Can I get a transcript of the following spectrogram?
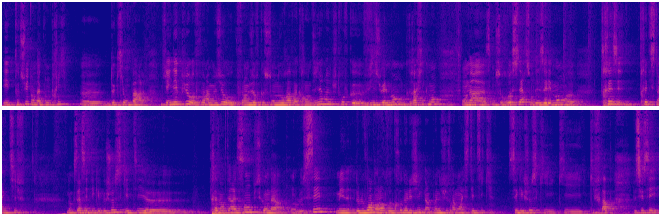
Et tout de suite, on a compris de qui on parle. Il y a une épure au fur et à mesure, au fur et à mesure que son aura va grandir. Je trouve que visuellement, graphiquement, on, on se resserre sur des éléments très, très distinctifs. Donc ça, c'était quelque chose qui était euh, très intéressant, puisqu'on a, on le sait, mais de le voir dans l'ordre chronologique d'un point de vue vraiment esthétique, c'est quelque chose qui, qui, frappe. Parce que c'est,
